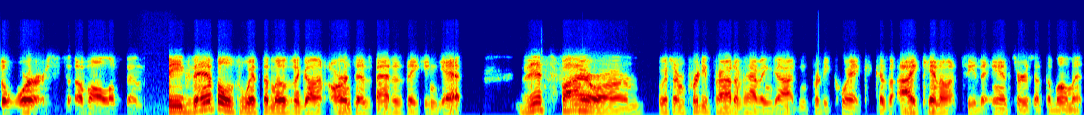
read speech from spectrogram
the worst of all of them. The examples with the Mosin Nagant aren't as bad as they can get. This firearm, which I'm pretty proud of having gotten pretty quick because I cannot see the answers at the moment,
